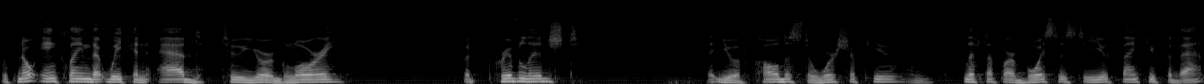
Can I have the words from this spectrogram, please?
with no inkling that we can add to your glory, but privileged that you have called us to worship you and lift up our voices to you. Thank you for that.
